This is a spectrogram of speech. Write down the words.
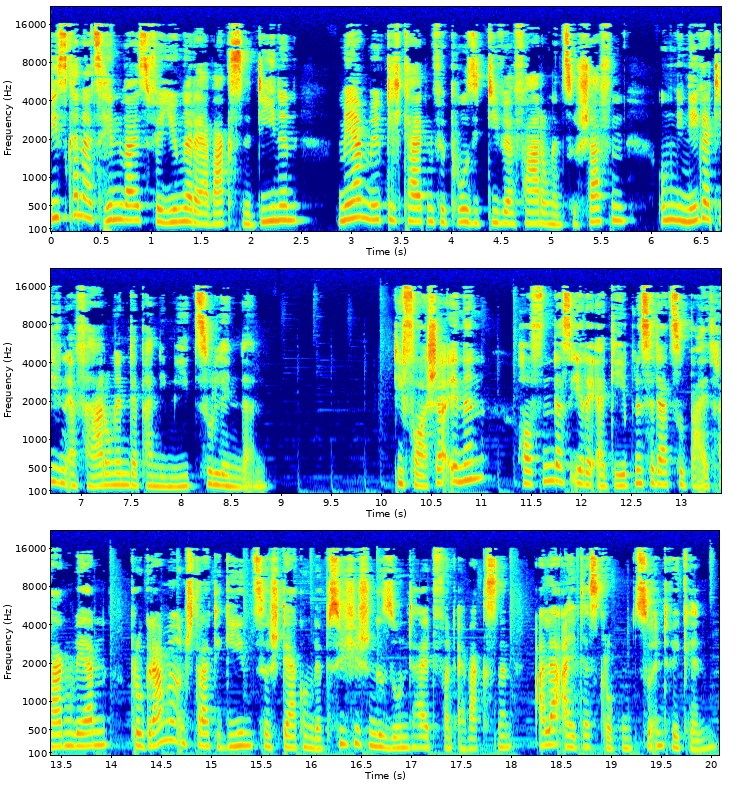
Dies kann als Hinweis für jüngere Erwachsene dienen, mehr Möglichkeiten für positive Erfahrungen zu schaffen, um die negativen Erfahrungen der Pandemie zu lindern. Die Forscherinnen hoffen, dass ihre Ergebnisse dazu beitragen werden, Programme und Strategien zur Stärkung der psychischen Gesundheit von Erwachsenen aller Altersgruppen zu entwickeln.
